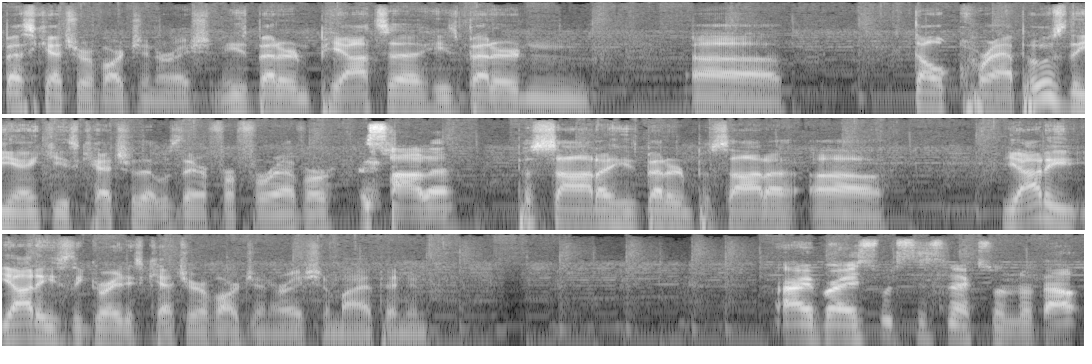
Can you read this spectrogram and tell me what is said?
Best catcher of our generation. He's better than Piazza. He's better than. Uh, oh crap! Who's the Yankees catcher that was there for forever? Posada. Posada. He's better than Posada. Uh, Yadi, Yadi's the greatest catcher of our generation, in my opinion. all right bryce what's this next one about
